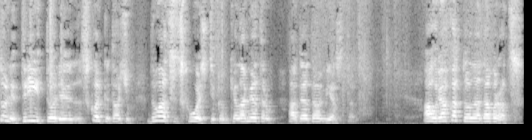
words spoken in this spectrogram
то ли 3, то ли сколько-то, в общем, 20 с хвостиком километров от этого места. А говорю, а как туда добраться?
